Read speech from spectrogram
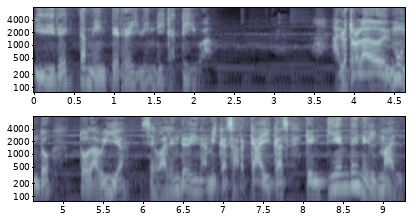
y directamente reivindicativa. Al otro lado del mundo, todavía se valen de dinámicas arcaicas que entienden el mal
